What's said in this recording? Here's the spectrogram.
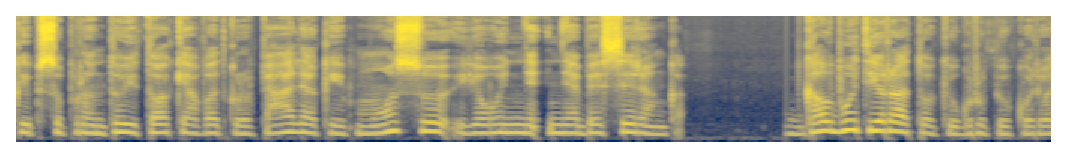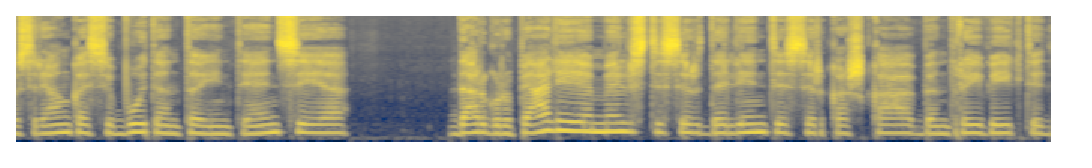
kaip suprantu, į tokią vat grupelę kaip mūsų jau nebesirenka. Galbūt yra tokių grupių, kurios renkasi būtent tą intenciją dar grupelėje melstis ir dalintis ir kažką bendrai veikti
